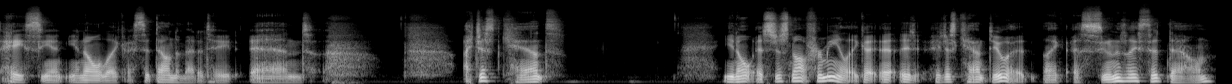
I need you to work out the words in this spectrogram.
"Hey, Cian, you know, like I sit down to meditate and I just can't you know, it's just not for me. Like, I, it, I just can't do it. Like, as soon as I sit down,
